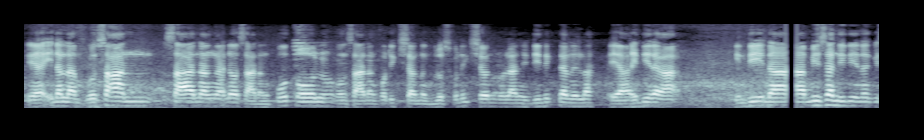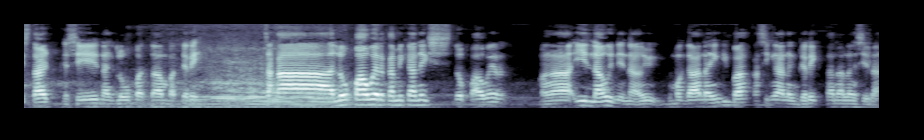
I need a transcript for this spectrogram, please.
eh, inalam kung saan saan ang ano, saan ang putol, kung saan ang connection, ng loose connection, wala ni dinikta nila. Kaya hindi na hindi na minsan hindi nag-start kasi naglobat na ang battery. Tsaka low power ka mechanics, low power. Mga ilaw hindi na gumagana yung iba kasi nga nagdirekta na lang sila.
